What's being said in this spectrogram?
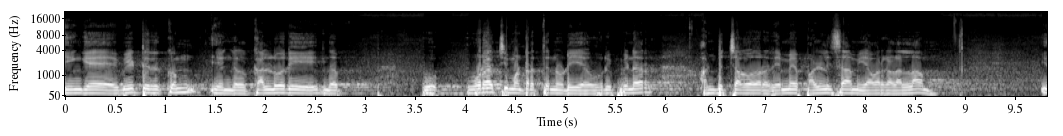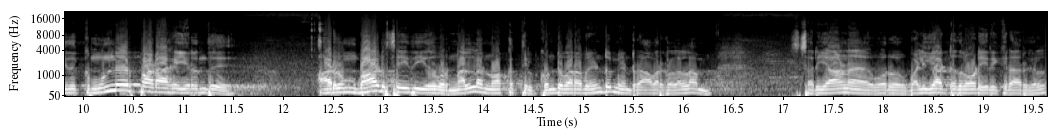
இங்கே வீட்டிற்கும் எங்கள் கல்லூரி இந்த ஊ- ஊராட்சி மன்றத்தினுடைய உறுப்பினர் அன்பு சகோதரர் எம் ஏ பழனிசாமி அவர்களெல்லாம் இதுக்கு முன்னேற்பாடாக இருந்து அரும்பாடு செய்து இது ஒரு நல்ல நோக்கத்தில் கொண்டு வர வேண்டும் என்று அவர்களெல்லாம் சரியான ஒரு வழிகாட்டுதலோடு இருக்கிறார்கள்.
